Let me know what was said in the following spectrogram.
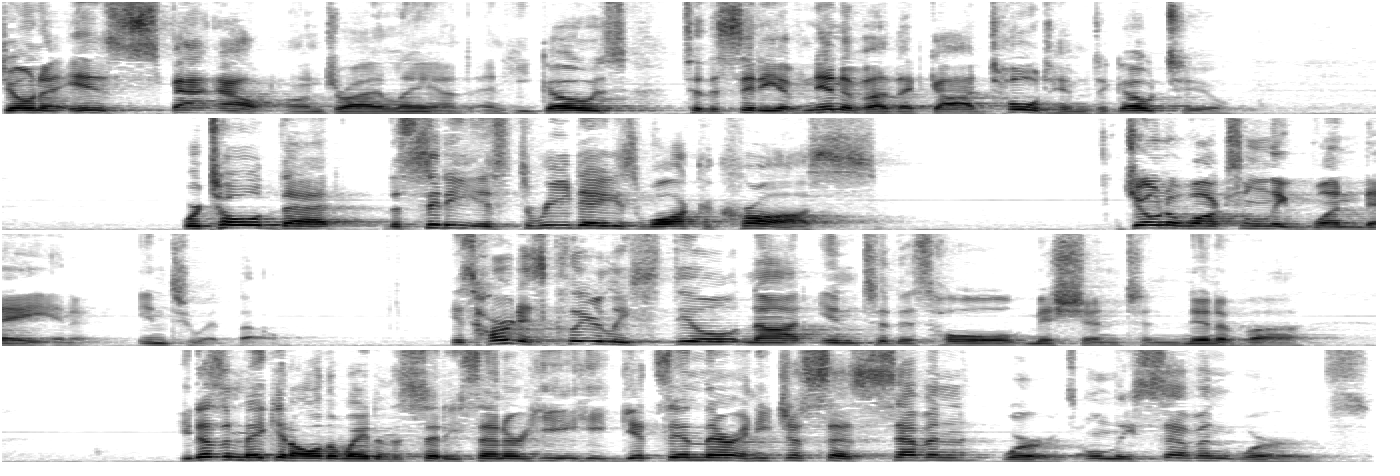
Jonah is spat out on dry land, and he goes to the city of Nineveh that God told him to go to. We're told that the city is three days' walk across. Jonah walks only one day in it, into it, though. His heart is clearly still not into this whole mission to Nineveh. He doesn't make it all the way to the city center. He, he gets in there and he just says seven words, only seven words.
